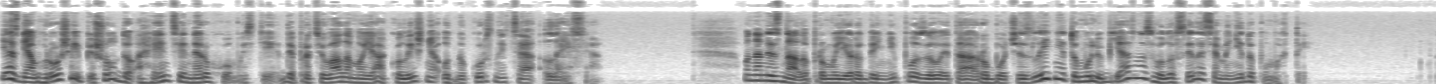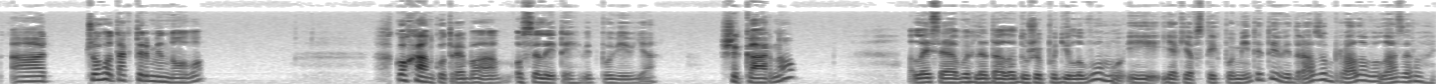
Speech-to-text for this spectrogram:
Я зняв гроші і пішов до агенції нерухомості, де працювала моя колишня однокурсниця Леся. Вона не знала про мої родинні позови та робочі злидні, тому люб'язно зголосилася мені допомогти. А чого так терміново? Коханку треба оселити, відповів я. Шикарно. Леся виглядала дуже по-діловому і, як я встиг помітити, відразу брала вола за роги.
